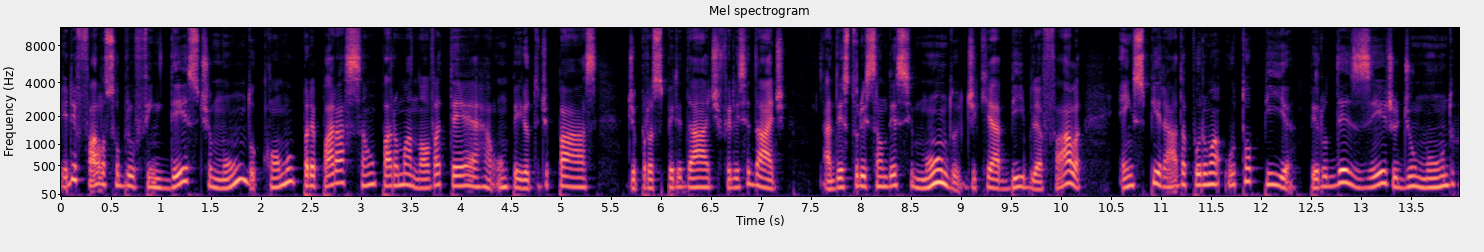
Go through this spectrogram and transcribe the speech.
ele fala sobre o fim deste mundo como preparação para uma nova terra, um período de paz, de prosperidade felicidade. A destruição desse mundo de que a Bíblia fala é inspirada por uma utopia, pelo desejo de um mundo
